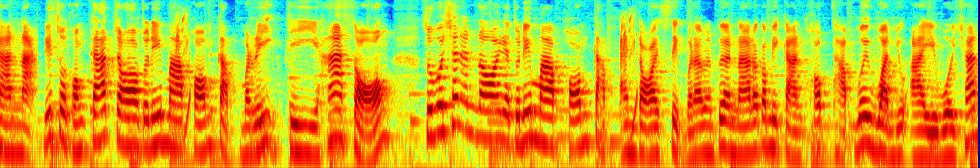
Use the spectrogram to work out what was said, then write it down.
งานหนัก ในส่วนของการ์ดจอตัวนี้มาพร้อมกับ Mari G52 ส่วนเวอร์ชัน Android เนี่ยตัวนี้มาพร้อมกับ Android 10นะเพื่อนๆนะ แล้วก็มีการครอบทับด้วย One UI เวอร์ชัน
